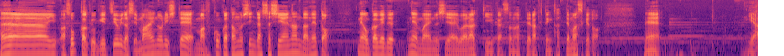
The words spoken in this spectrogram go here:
へえ、あ、そっか、今日月曜日だし、前乗りして、まあ、福岡楽しんだした試合なんだねと。ね、おかげで、ね、前の試合はラッキーが重なって楽天勝ってますけど、ね。いや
